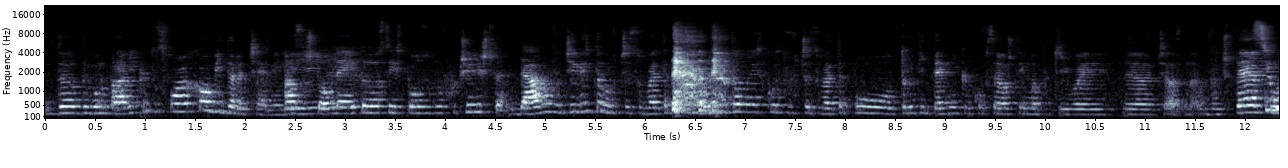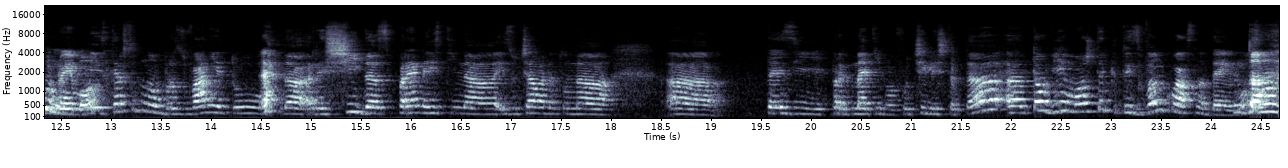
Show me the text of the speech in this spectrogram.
да, да го направи като своя хоби, да речем. Или... А защо не и да се използва в училище? Да, в училище, в часовете по изобразително изкуство, в часовете по труд и техника, ако все още има такива и е, частна. Въобще, ако Сигурно има. Министерството на образованието да реши да спре наистина изучаването на а, тези предмети в училищата, а, то вие можете като извън класна дейност Да.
